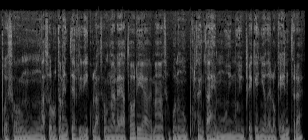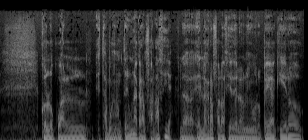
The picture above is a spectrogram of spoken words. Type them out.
pues son absolutamente ridículas, son aleatorias, además suponen un porcentaje muy muy pequeño de lo que entra, con lo cual estamos ante una gran falacia, la- es la gran falacia de la Unión Europea. Quiero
